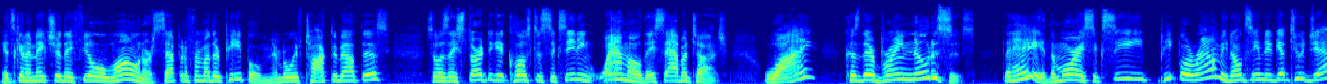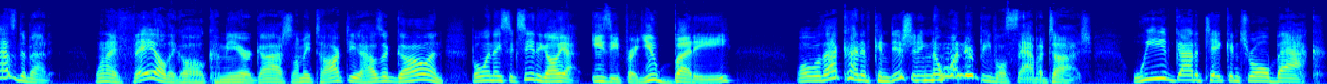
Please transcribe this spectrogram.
It's going to make sure they feel alone or separate from other people. Remember, we've talked about this? So, as they start to get close to succeeding, whammo, they sabotage. Why? Because their brain notices that, hey, the more I succeed, people around me don't seem to get too jazzed about it. When I fail, they go, oh, come here, gosh, let me talk to you. How's it going? But when they succeed, they go, oh, yeah, easy for you, buddy. Well, with that kind of conditioning, no wonder people sabotage. We've got to take control back.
